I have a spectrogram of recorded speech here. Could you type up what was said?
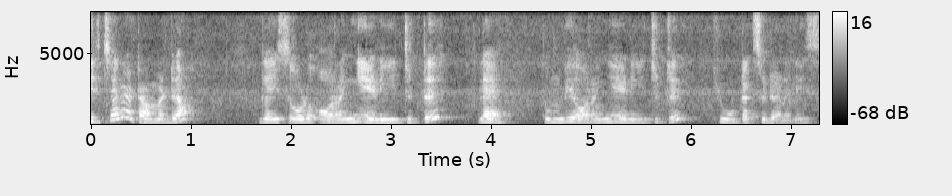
ചിരിച്ചാലാട്ടോ അമ്മ ഇടുക. ഗൈസോട് ഉറങ്ങി എണീറ്റിട്ട് അല്ലേ തുമ്പി ഉറങ്ങി എണീറ്റിട്ട് ക്യൂട്ടക്സ് ഇടുകയാണ് ഗൈസ്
